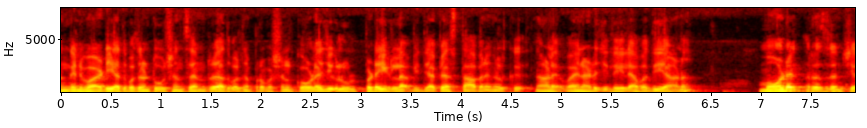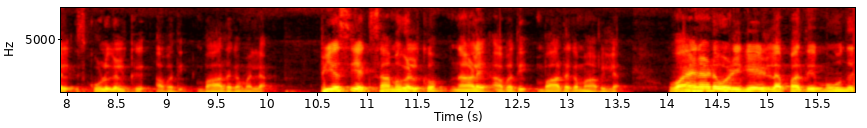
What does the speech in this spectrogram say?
അംഗൻവാടി അതുപോലെ തന്നെ ട്യൂഷൻ സെന്റർ അതുപോലെ തന്നെ പ്രൊഫഷണൽ കോളേജുകൾ ഉൾപ്പെടെയുള്ള വിദ്യാഭ്യാസ സ്ഥാപനങ്ങൾക്ക് നാളെ വയനാട് ജില്ലയിൽ അവധിയാണ്. മോഡൽ റെസിഡൻഷ്യൽ സ്കൂളുകൾക്ക് അവധി ബാധകമല്ല. പി എസ് സി എക്സാമുകൾക്കും നാളെ അവധി ബാധകമാവില്ല. വയനാട് ഒഴികെയുള്ള പതിമൂന്ന്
